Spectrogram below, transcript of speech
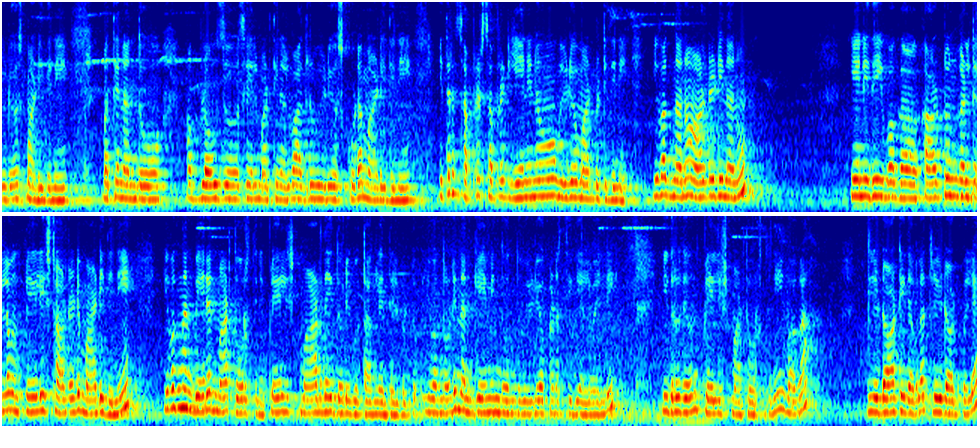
ವೀಡಿಯೋಸ್ ಮಾಡಿದ್ದೀನಿ ಮತ್ತು ನಂದು ಬ್ಲೌಸು ಸೇಲ್ ಮಾಡ್ತೀನಲ್ವ, ಅದ್ರ ವೀಡಿಯೋಸ್ ಕೂಡ ಮಾಡಿದ್ದೀನಿ ಈ ಥರ ಸಪ್ರೇಟ್ ಸಪ್ರೇಟ್ ಏನೇನೋ ವೀಡಿಯೋ ಮಾಡಿಬಿಟ್ಟಿದ್ದೀನಿ ಇವಾಗ ನಾನು ಆಲ್ರೆಡಿ ನಾನು ಏನಿದೆ? ಇವಾಗ ಕಾರ್ಟೂನ್ಗಳದ್ದೆಲ್ಲ ಒಂದು ಪ್ಲೇಲಿಸ್ಟ್ ಆಲ್ರೆಡಿ ಮಾಡಿದ್ದೀನಿ ಇವಾಗ ನಾನು ಬೇರೆದು ಮಾಡಿ ತೋರಿಸ್ತೀನಿ. ಪ್ಲೇ ಲಿಸ್ಟ್ ಮಾಡದೇ ಇದ್ದವ್ರಿಗೆ ಗೊತ್ತಾಗಲಿ ಅಂತ ಹೇಳ್ಬಿಟ್ಟು. ಇವಾಗ ನೋಡಿ ನಾನು ಗೇಮಿಂದು ಒಂದು ವೀಡಿಯೋ ಕಾಣಿಸ್ತಿದೆಯಲ್ವ ಇಲ್ಲಿ? ಇದ್ರದ್ದೇ ಒಂದು ಪ್ಲೇ ಲಿಸ್ಟ್ ಮಾಡಿ ತೋರಿಸ್ತೀನಿ. ಇವಾಗ ಇಲ್ಲಿ ಡಾಟ್ ಇದಾವಲ್ಲ ತ್ರೀ ಡಾಟ್ ಮೇಲೆ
